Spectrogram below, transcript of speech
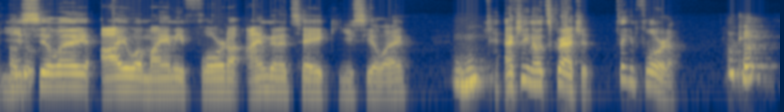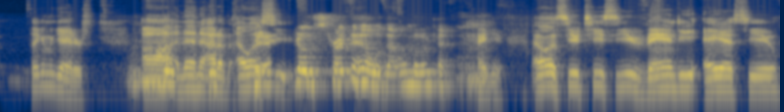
UCLA, Iowa, Miami, Florida. I'm going to take UCLA. hmm Actually, no, it's scratch it. taking Florida. Okay. Taking the Gators. Uh, and then out of LSU. go straight to hell with that one, but okay. Thank you. LSU, TCU, Vandy, ASU.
